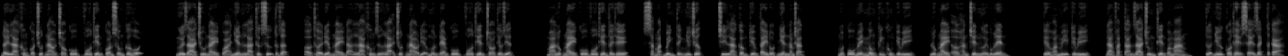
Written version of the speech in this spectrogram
Đây là không có chút nào cho cố vô thiên còn sống cơ hội. Người gia chủ này quả nhiên là thực sự tức giận, ở thời điểm này đã là không giữ lại chút nào địa muốn đem cố vô thiên cho tiêu diệt. Mà lúc này cố vô thiên thấy thế, sắc mặt bình tĩnh như trước, chỉ là cầm kiếm tay đột nhiên nắm chặt. Một cỗ mênh mông kinh khủng kiếm ý, lúc này ở hắn trên người bốc lên. Kia hoàn mỹ kiếm ý, đang phát tán ra trùng thiên qua mang, tựa như có thể sẽ rách tất cả.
